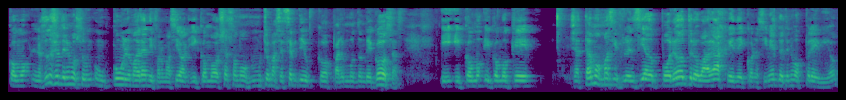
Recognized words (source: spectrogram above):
como nosotros ya tenemos un, cúmulo más grande de información y como ya somos mucho más escépticos para un montón de cosas y, como, y como que ya estamos más influenciados por otro bagaje de conocimiento que tenemos previo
